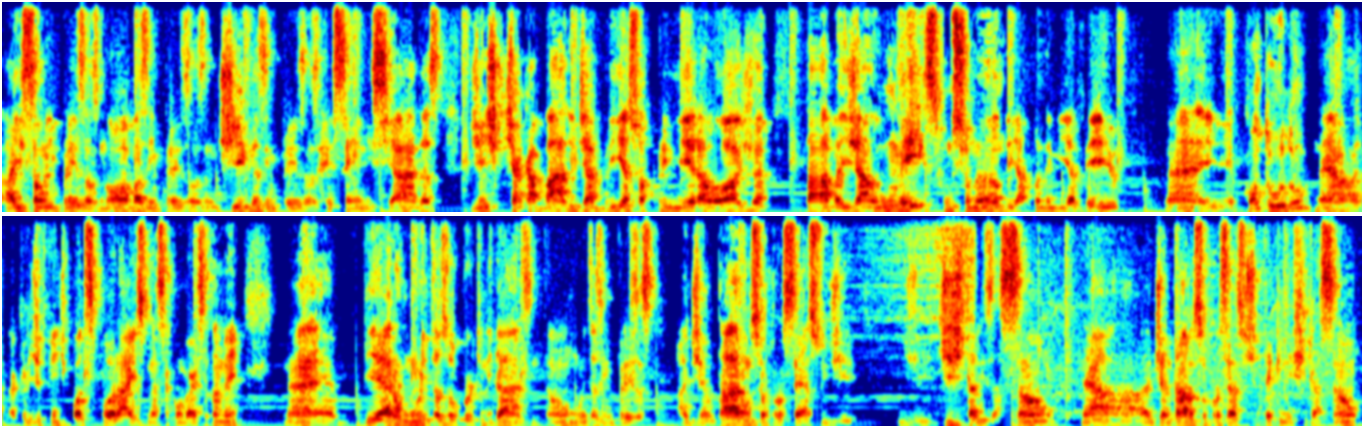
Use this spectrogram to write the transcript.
aí são empresas novas, empresas antigas, empresas recém-iniciadas, gente que tinha acabado de abrir a sua primeira loja, estava já um mês funcionando e a pandemia veio né? E, contudo, né, acredito que a gente pode explorar isso nessa conversa também, né? É, vieram muitas oportunidades, então muitas empresas adiantaram seu processo de, de digitalização, né? adiantaram seu processo de tecnificação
